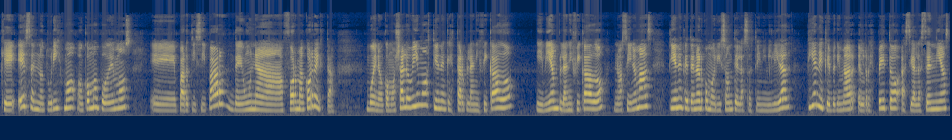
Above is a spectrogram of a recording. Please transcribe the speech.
qué es el no turismo o cómo podemos eh, participar de una forma correcta. Bueno, como ya lo vimos, tiene que estar planificado y bien planificado, no así nomás, tiene que tener como horizonte la sostenibilidad, tiene que primar el respeto hacia las etnias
